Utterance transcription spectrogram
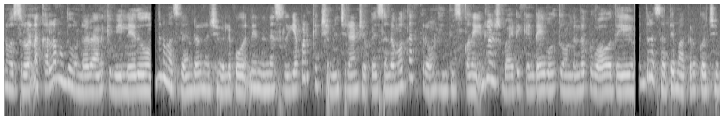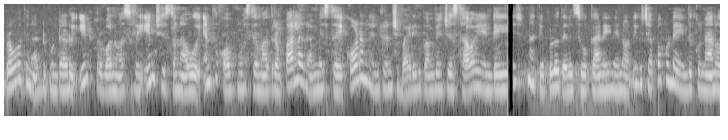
నువ్వు అసలు నా కళ్ళ ముందు ఉండడానికి వీల్లేదు. మా అసలు నుంచి వెళ్ళిపో నేను నిన్న అసలు ఎప్పటికీ క్షమించలేని చెప్పేసాడు మొత్తం రోహిణిని తీసుకొని ఇంట్లో నుంచి బయటికి ఎంట అయిపోతూ ఉంటుంది ప్రభావతి అందులో సత్యం అక్కడికి వచ్చి ప్రభావతిని అడ్డుకుంటాడు. ఏంటి ప్రభావం అసలు ఏం చేస్తున్నావు? ఎంత కోపం వస్తే మాత్రం పార్లర్ అమ్మేస్తే కోడలు ఇంట్లో నుంచి బయటికి పంపించేస్తావా ఏంటి? నాకు ఎప్పుడో తెలుసు కానీ నేను నీకు చెప్పకుండా ఎందుకున్నాను?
